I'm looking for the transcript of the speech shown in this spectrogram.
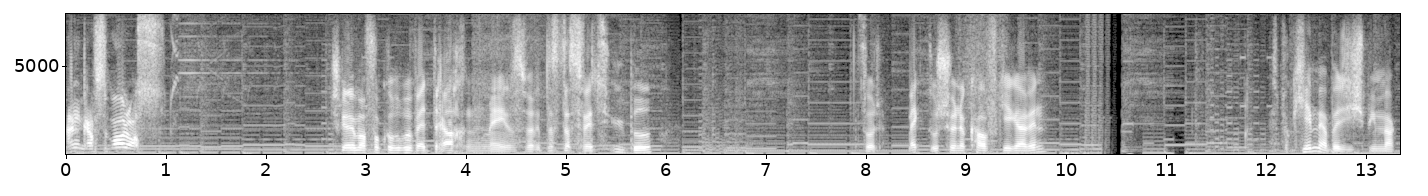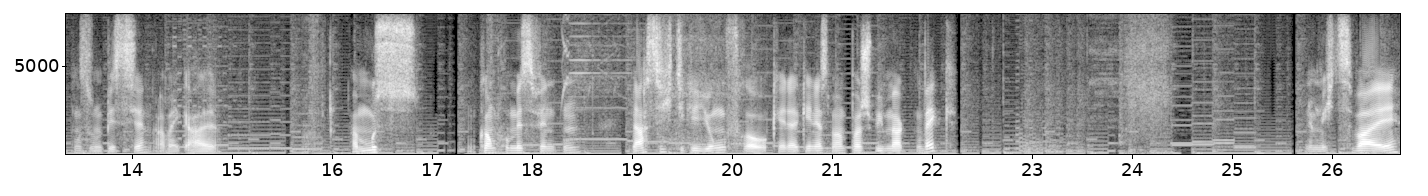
Angriffsmodus! Stell dir mal vor, Kuribo wäre Drachen. Nee, das wäre das, das wär jetzt übel. So, weg, du schöne Kaufjägerin. Es blockieren mir aber die Spielmarken so ein bisschen, aber egal. Man muss einen Kompromiss finden. Nachsichtige Jungfrau. Okay, da gehen erstmal ein paar Spielmarken weg. Nämlich zwei.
